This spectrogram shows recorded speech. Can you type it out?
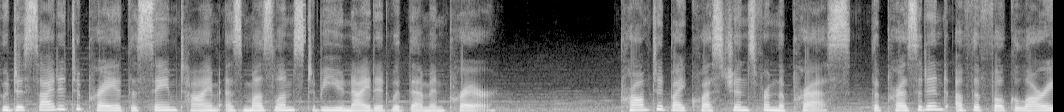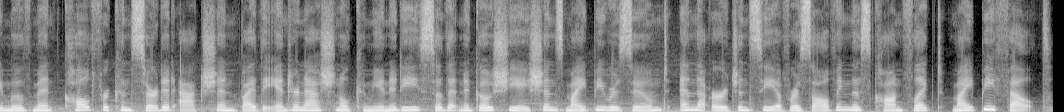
who decided to pray at the same time as Muslims to be united with them in prayer. Prompted by questions from the press, the president of the Focolare movement called for concerted action by the international community so that negotiations might be resumed and the urgency of resolving this conflict might be felt.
